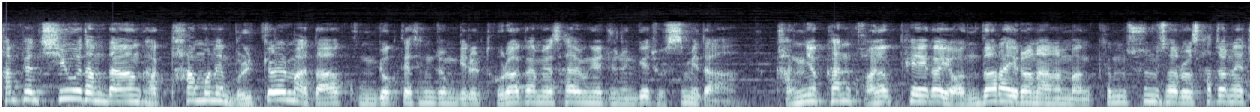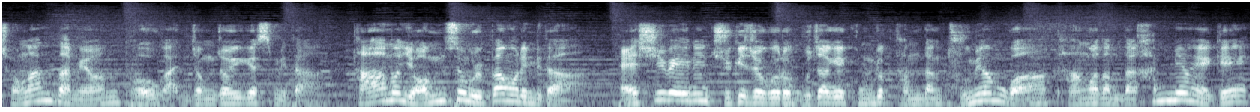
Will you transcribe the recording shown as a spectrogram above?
한편 치유 담당은 각 파문의 물결마다 공격대 생존기를 돌아가며 사용해주는 게 좋습니다. 강력한 광역 피해가 연달아 일어나는 만큼 순서를 사전에 정한다면 더욱 안정적이겠습니다. 다음은 염수 물방울입니다. 애쉬베이는 주기적으로 무작위 공격 담당 2명과 방어 담당 1명에게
